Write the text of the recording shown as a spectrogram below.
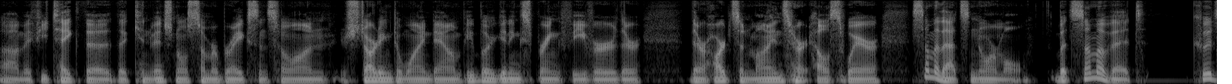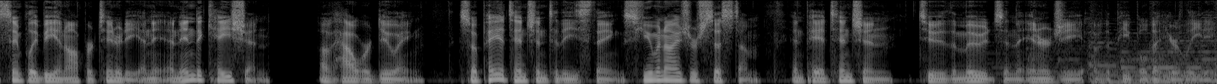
Um, if you take the the conventional summer breaks and so on, you're starting to wind down. People are getting spring fever. Their their hearts and minds are elsewhere. Some of that's normal, but some of it could simply be an opportunity, an, an indication of how we're doing. So pay attention to these things. Humanize your system and pay attention to the moods and the energy of the people that you're leading.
